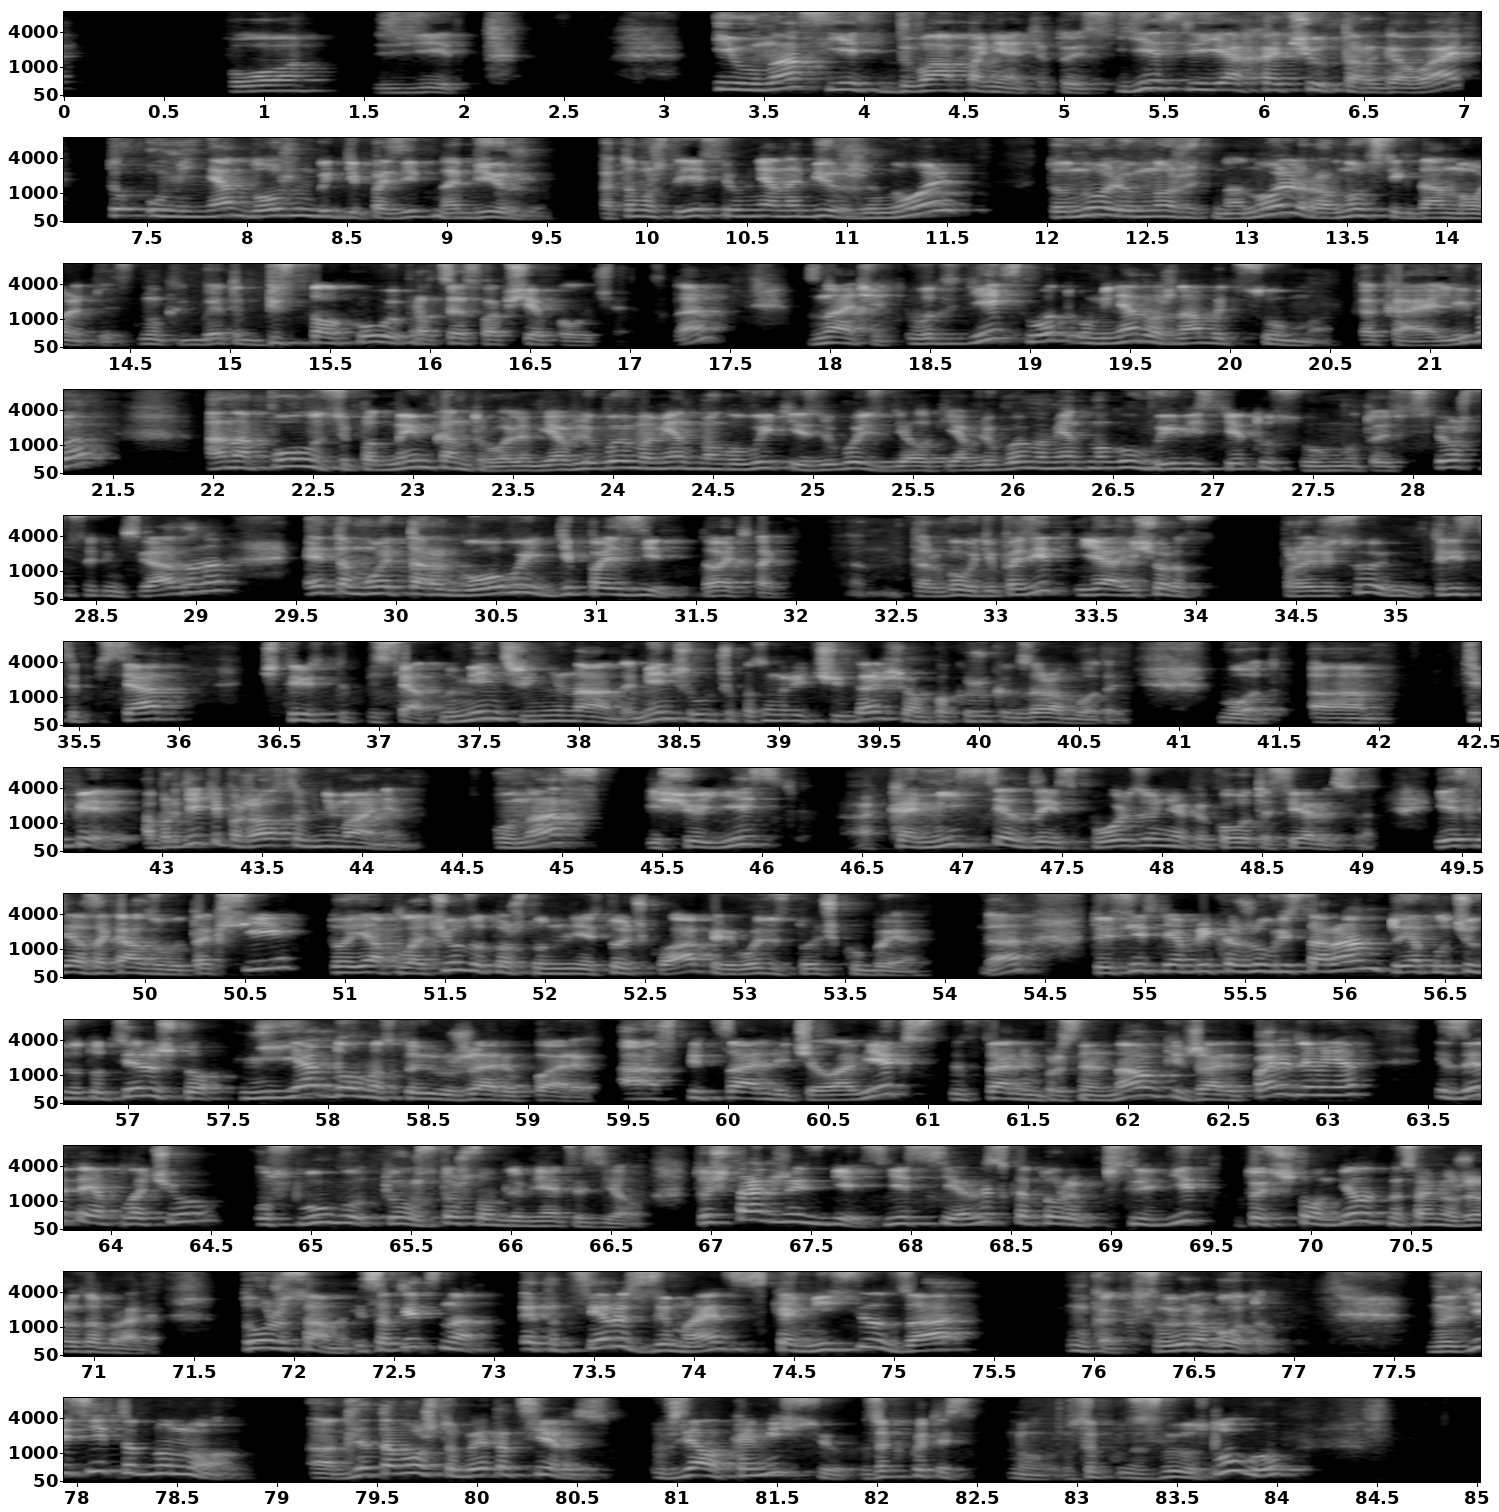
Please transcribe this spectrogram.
И у нас есть два понятия. То есть, если я хочу торговать, то у меня должен быть депозит на биржу. Потому что если у меня на бирже ноль, то 0 умножить на 0 равно всегда 0. То есть, ну, как бы это бестолковый процесс вообще получается. Да? Значит, вот здесь вот у меня должна быть сумма какая-либо, она полностью под моим контролем. Я в любой момент могу выйти из любой сделки, я в любой момент могу вывести эту сумму. То есть все, что с этим связано, это мой торговый депозит. Давайте так, эм, торговый депозит. Я еще раз прорисую 350 450, но меньше не надо. Меньше лучше посмотреть чуть дальше, я вам покажу, как заработать. Вот. А, теперь, обратите, пожалуйста, внимание. У нас еще есть комиссия за использование какого-то сервиса. Если я заказываю такси, то я плачу за то, что он меня из точку А переводит в точку Б. Да? То есть, если я прихожу в ресторан, то я плачу за тот сервис, что не я дома стою, жарю, парю, а специальный человек с специальным профессиональным навыки жарит, парит для меня, и за это я плачу услугу за то, что он для меня это сделал. Точно так же и здесь. Есть сервис, который следит, то есть что он делает, мы с вами уже разобрали. То же самое. И, соответственно, этот сервис взимает комиссию за ну, как, свою работу. Но здесь есть одно но. А, для того, чтобы этот сервис взял комиссию за какую-то ну, за свою услугу,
